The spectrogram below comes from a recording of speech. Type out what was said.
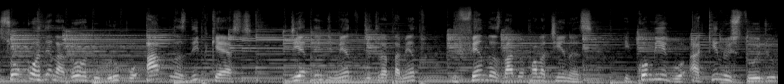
Sou coordenador do grupo Atlas Deepcast de atendimento de tratamento de fendas labiopalatinas. E comigo aqui no estúdio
